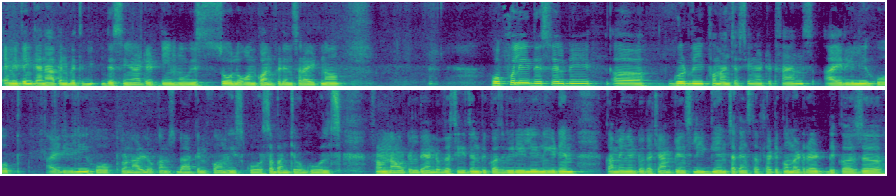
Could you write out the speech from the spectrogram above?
anything can happen with this United team who is so low on confidence right now. Hopefully, this will be a good week for Manchester United fans. I really hope I really hope Ronaldo comes back in form. He scores a bunch of goals from now till the end of the season because we really need him coming into the Champions League games against Atletico Madrid because uh,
